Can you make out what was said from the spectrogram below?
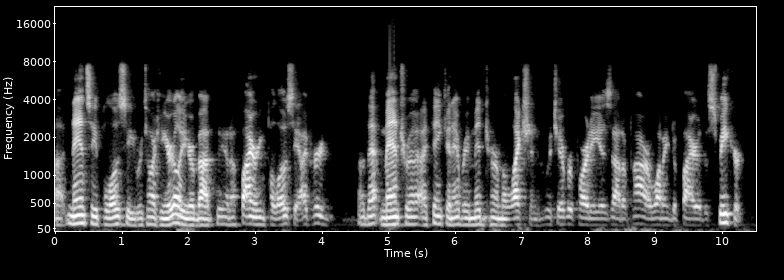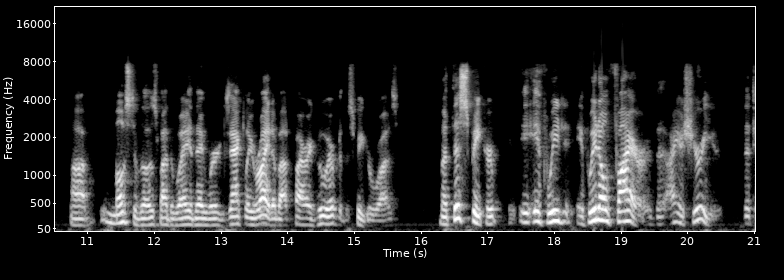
Uh, Nancy Pelosi, we were talking earlier about you know firing Pelosi. I've heard uh, that mantra, I think, in every midterm election, whichever party is out of power, wanting to fire the speaker. Uh, most of those, by the way, they were exactly right about firing whoever the speaker was. But this speaker, if we if we don't fire, I assure you that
